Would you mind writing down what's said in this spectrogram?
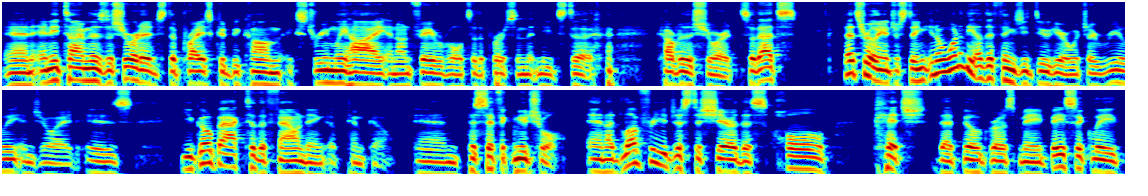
And anytime there's a shortage, the price could become extremely high and unfavorable to the person that needs to cover the short. So that's that's really interesting. You know, one of the other things you do here, which I really enjoyed, is you go back to the founding of PIMCO and Pacific Mutual. And I'd love for you just to share this whole pitch that Bill Gross made. Basically,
